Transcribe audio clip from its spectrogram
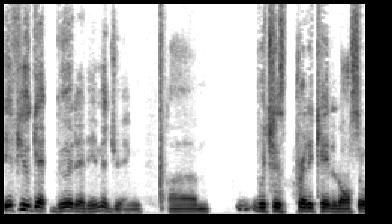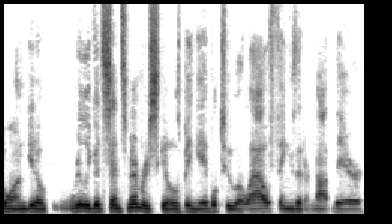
if you get good at imaging, um, which is predicated also on you know really good sense memory skills, being able to allow things that are not there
